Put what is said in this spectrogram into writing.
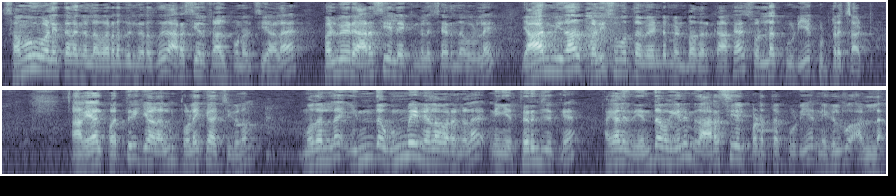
சமூக வலைதளங்களில் வர்றதுங்கிறது அரசியல் காழ்ப்புணர்ச்சியால பல்வேறு அரசியல் இயக்கங்களை சேர்ந்தவர்களை யார் மீதாவது பழி சுமத்த வேண்டும் என்பதற்காக சொல்லக்கூடிய குற்றச்சாட்டு. ஆகையால் பத்திரிகையாளர்களும் தொலைக்காட்சிகளும் முதல்ல இந்த உண்மை நிலவரங்களை நீங்க தெரிஞ்சுக்க. ஆகையால் இது எந்த வகையிலும் இது அரசியல் படுத்தக்கூடிய நிகழ்வு அல்ல.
